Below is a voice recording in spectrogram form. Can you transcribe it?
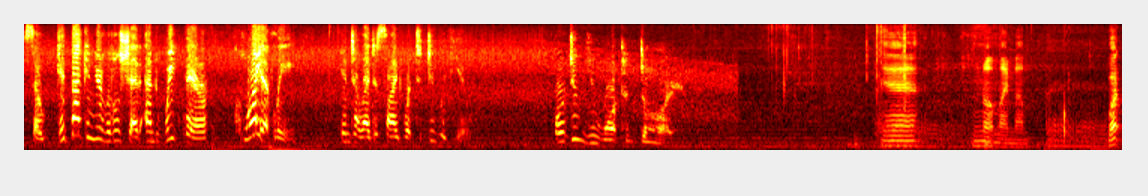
So get back in your little shed and wait there, quietly, until I decide what to do with you. Or do you want to die? Yeah, not my mum. What?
